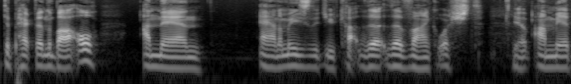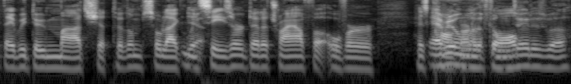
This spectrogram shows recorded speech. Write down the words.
depicting the battle, and then enemies that you ca- the the vanquished, Yep. And mate, they would do mad shit to them. So like when Yeah. Caesar did a triumph over his Everyone would have filmed it as well.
